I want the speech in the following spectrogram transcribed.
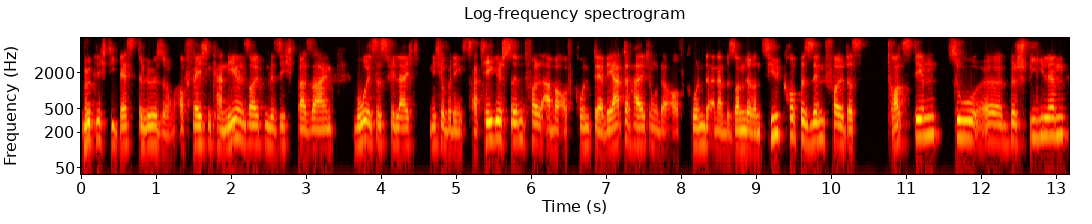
wirklich die beste Lösung? Auf welchen Kanälen sollten wir sichtbar sein? Wo ist es vielleicht nicht unbedingt strategisch sinnvoll, aber aufgrund der Wertehaltung oder aufgrund einer besonderen Zielgruppe sinnvoll, das trotzdem zu äh, bespielen?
